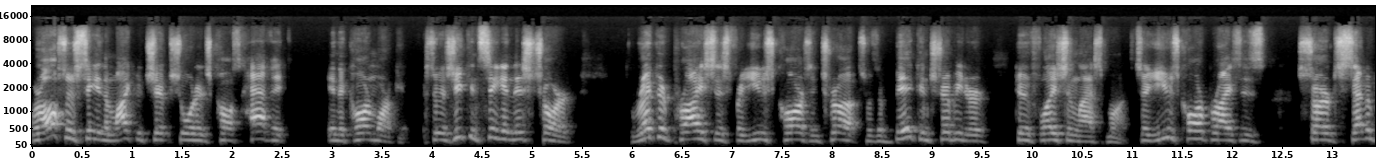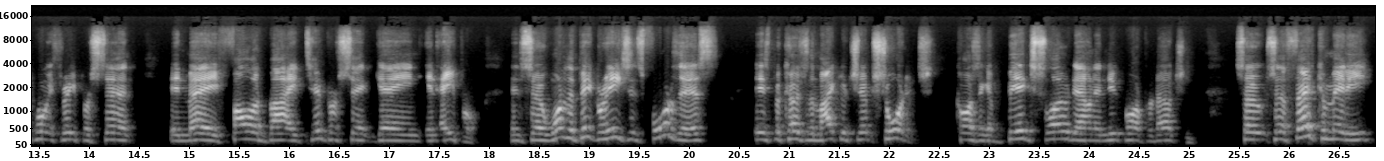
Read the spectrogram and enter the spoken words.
We're also seeing the microchip shortage cause havoc in the car market. So, as you can see in this chart, record prices for used cars and trucks was a big contributor to inflation last month. So, used car prices surged 7.3% in May, followed by a 10% gain in April. And so, one of the big reasons for this is because of the microchip shortage, causing a big slowdown in new car production. So, so the Fed committee,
